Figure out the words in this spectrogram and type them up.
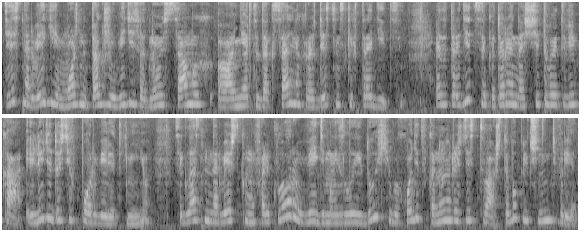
Здесь, в Норвегии, можно также увидеть одну из самых э, неортодоксальных рождественских традиций. Это традиция, которая насчитывает века, и люди до сих пор верят в нее. Согласно норвежскому фольклору, видимые злые духи выходят в канун Рождества, чтобы причинить вред.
